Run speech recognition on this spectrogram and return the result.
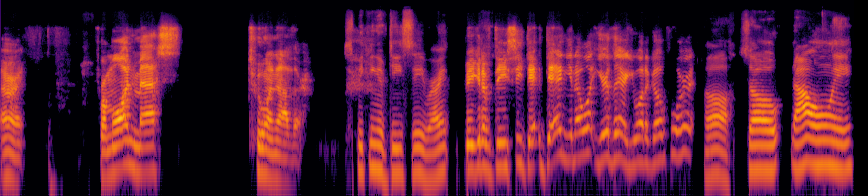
All right. From one mess to another. Speaking of DC, right? Speaking of DC, Dan, Dan, you know what? You're there. You want to go for it? Oh, so not only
